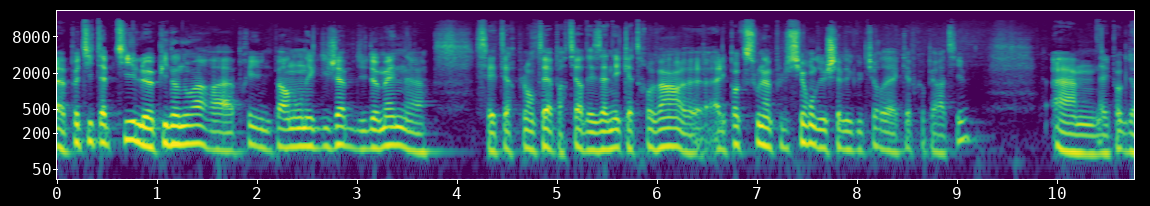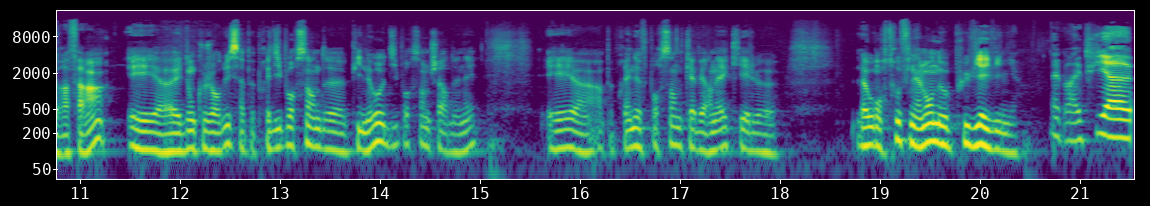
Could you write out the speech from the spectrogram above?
Euh, petit à petit, le Pinot Noir a pris une part non négligeable du domaine. Ça a été replanté à partir des années 80, euh, à l'époque sous l'impulsion du chef de culture de la cave coopérative, à l'époque de Raffarin. Et, donc aujourd'hui, c'est à peu près 10% de Pinot, 10% de Chardonnay et à peu près 9% de Cabernet, qui est le, là où on retrouve finalement nos plus vieilles vignes. D'accord. Et puis il y a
